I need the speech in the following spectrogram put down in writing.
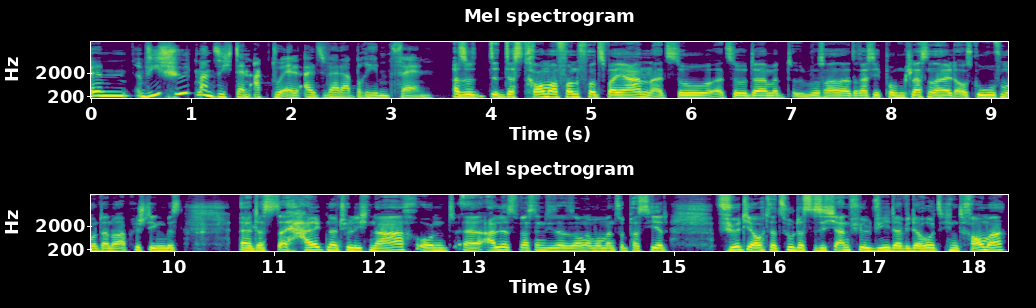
Ähm, wie fühlt man sich denn aktuell als Werder Bremen-Fan? Also das Trauma von vor zwei Jahren, als du, als du da mit was war das, 30 Punkten Klassenhalt ausgerufen und dann noch abgestiegen bist, äh, das halt natürlich nach und äh, alles, was in dieser Saison im Moment so passiert, führt ja auch dazu, dass es sich anfühlt, wie da wiederholt sich ein Trauma.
